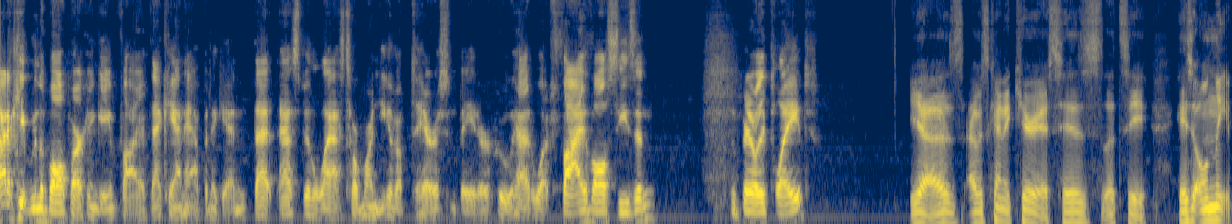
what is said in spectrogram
Got to keep him in the ballpark in game five. That can't happen again. That has to be the last home run you give up to Harrison Bader, who had what, five all season, who barely played? Yeah, I was, I was kind of curious. His, let's see, his only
